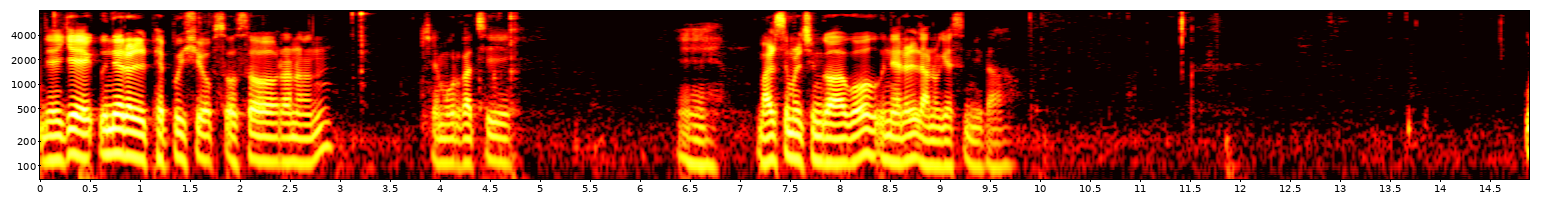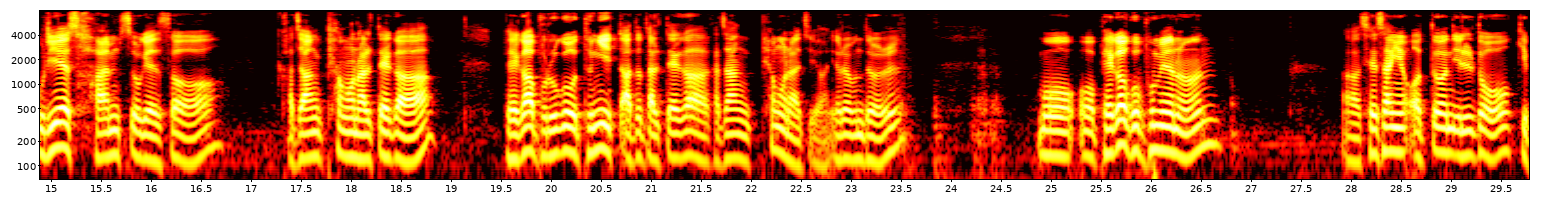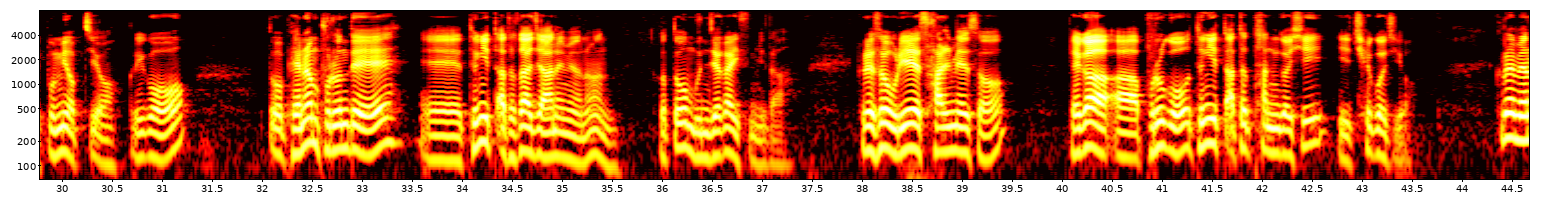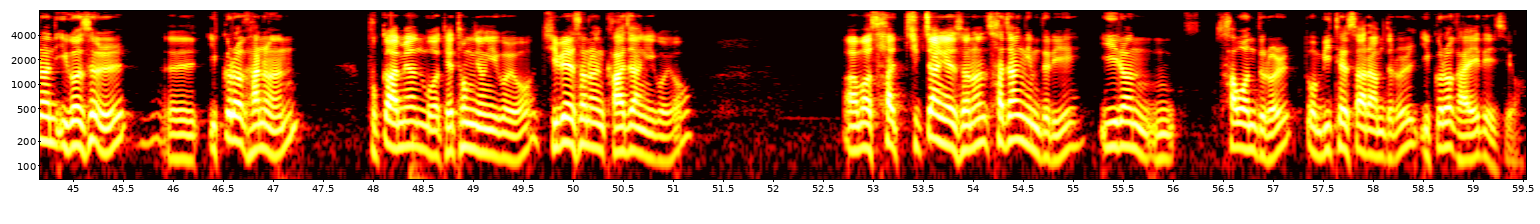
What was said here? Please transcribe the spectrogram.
내게 은혜를 베푸시옵소서라는 제목으로 같이 예, 말씀을 증거하고 은혜를 나누겠습니다. 우리의 삶 속에서 가장 평온할 때가 배가 부르고 등이 따뜻할 때가 가장 평온하지요. 여러분들 뭐 어, 배가 고프면은 아, 세상에 어떤 일도 기쁨이 없지요. 그리고 또 배는 부른데 에, 등이 따뜻하지 않으면은 그것도 문제가 있습니다. 그래서 우리의 삶에서 배가 아, 부르고 등이 따뜻한 것이 이 최고지요. 그러면은 이것을 에, 이끌어가는 국가면 뭐 대통령이고요. 집에서는 가장이고요. 아마 사, 직장에서는 사장님들이 이런 사원들을 또 밑에 사람들을 이끌어 가야 되지요.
